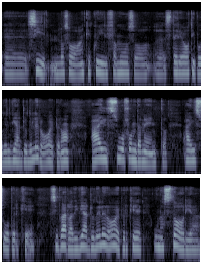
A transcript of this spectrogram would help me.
Eh, sì, lo so, anche qui il famoso eh, stereotipo del viaggio dell'eroe, però ha il suo fondamento, ha il suo perché. Si parla di viaggio dell'eroe perché una storia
